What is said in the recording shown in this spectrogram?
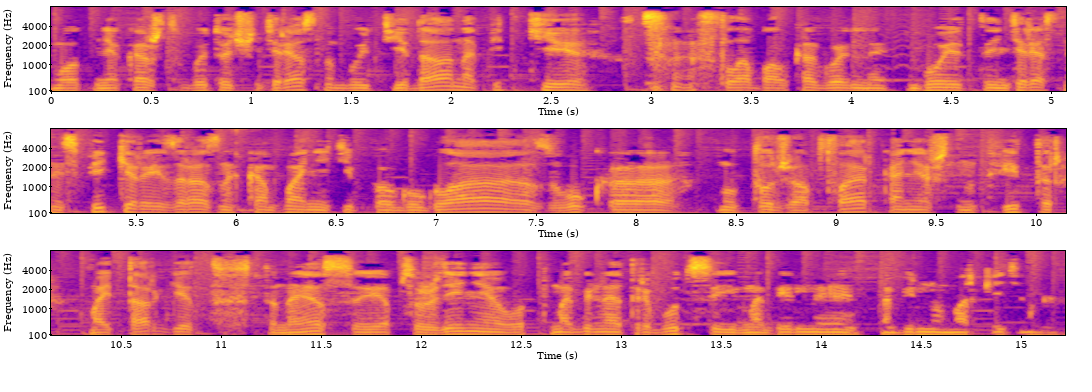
Вот, мне кажется, будет очень интересно. Будет еда, напитки слабоалкогольные. Будет интересные спикеры из разных компаний, типа Гугла, Звука, ну, тот же AppsFlyer, конечно, Twitter, MyTarget, TNS и обсуждение вот мобильной атрибуции и мобильной, мобильного маркетинга.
